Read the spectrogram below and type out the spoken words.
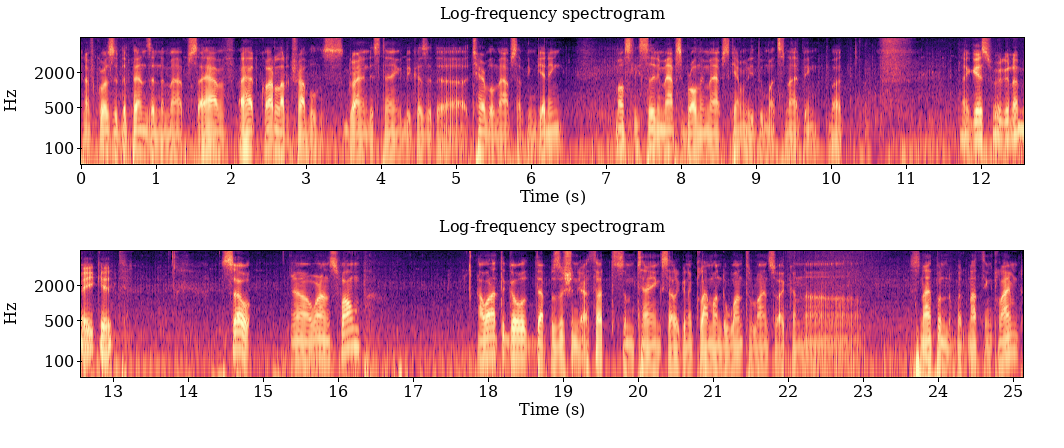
And of course, it depends on the maps. I have I had quite a lot of troubles grinding this thing because of the terrible maps I've been getting. Mostly city maps, brawling maps can't really do much sniping, but I guess we're gonna make it. So, uh, we're on Swamp. I wanted to go that position there. I thought some tanks are gonna climb on the one-two line so I can uh, snipe them, but nothing climbed.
